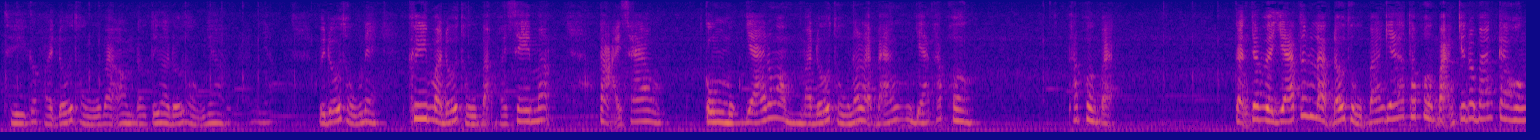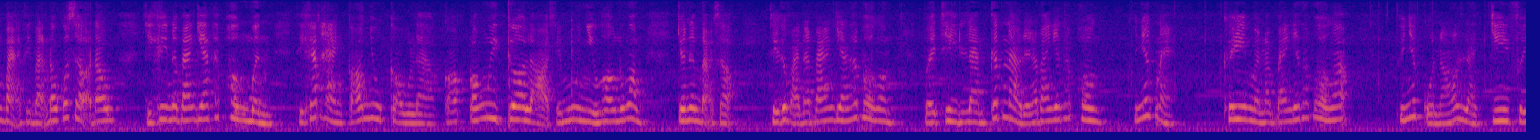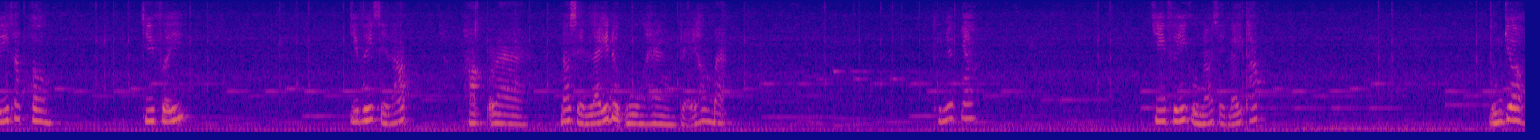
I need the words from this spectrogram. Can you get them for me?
thì có phải đối thủ của bạn không? Đầu tiên là đối thủ nha. Về đối thủ này khi mà đối thủ bạn phải xem á, tại sao cùng một giá, đúng không? Mà đối thủ nó lại bán giá thấp hơn. Thấp hơn bạn cạnh tranh về giá, tức là đối thủ bán giá thấp hơn bạn, chứ nó bán cao hơn bạn thì bạn đâu có sợ đâu. Chỉ khi nó bán giá thấp hơn mình thì khách hàng có nhu cầu là có có nguy cơ là họ sẽ mua nhiều hơn, đúng không? Cho nên bạn sợ. Thì có phải nó bán giá thấp hơn không? Vậy thì làm cách nào để nó bán giá thấp hơn? Thứ nhất nè, khi mà nó bán giá thấp hơn á, thứ nhất của nó là chi phí thấp hơn. Chi phí. Chi phí sẽ thấp, hoặc là nó sẽ lấy được nguồn hàng rẻ hơn bạn. Thứ nhất nhé chi phí của nó sẽ lấy thấp. Đúng chưa?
